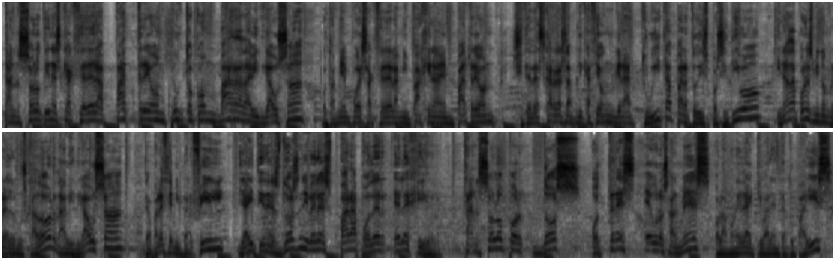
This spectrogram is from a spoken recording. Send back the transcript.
tan solo tienes que acceder a patreon.com barra David Gausa o también puedes acceder a mi página en Patreon si te descargas la aplicación gratuita para tu dispositivo. Y nada, pones mi nombre en el buscador, David Gausa, te aparece mi perfil y ahí tienes dos niveles para poder elegir tan solo por 2 o 3 euros al mes, o la moneda equivalente a tu país,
